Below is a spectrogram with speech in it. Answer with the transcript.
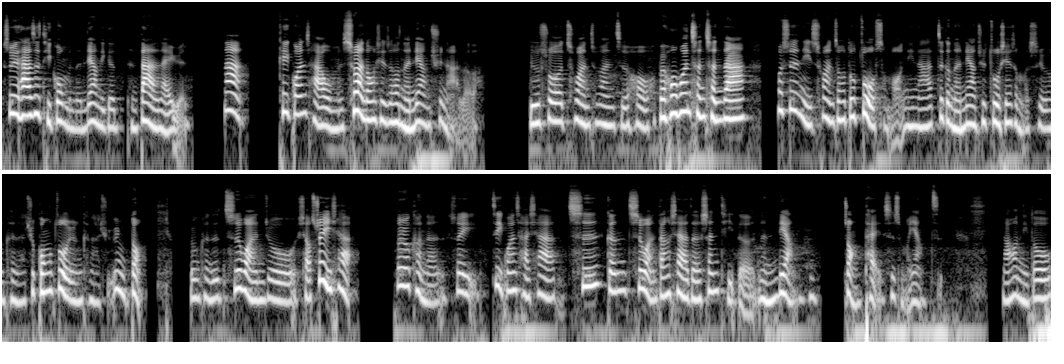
所以它是提供我们能量的一个很大的来源。那可以观察我们吃完东西之后能量去哪了。比如说吃完吃完之后会不昏昏沉沉的啊，或是你吃完之后都做什么？你拿这个能量去做些什么事？有人可能去工作，有人可能去运动，有人可能吃完就小睡一下，都有可能。所以自己观察一下吃跟吃完当下的身体的能量状态是什么样子，然后你都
